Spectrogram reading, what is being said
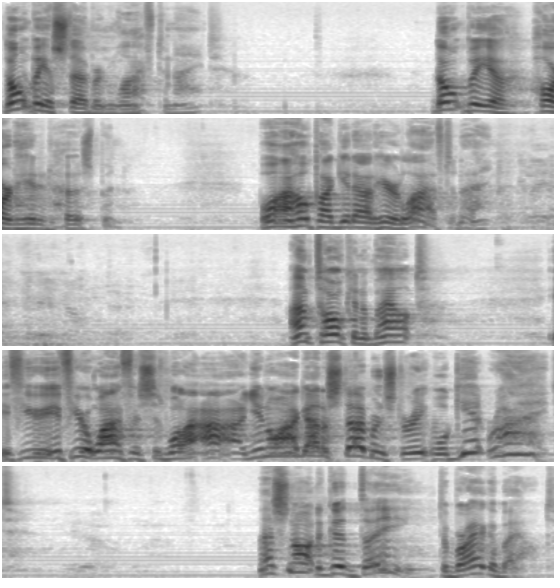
Don't be a stubborn wife tonight. Don't be a hard headed husband. Boy, I hope I get out here alive tonight. I'm talking about if, you, if your wife says, Well, I, you know, I got a stubborn streak, well, get right. That's not a good thing to brag about.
